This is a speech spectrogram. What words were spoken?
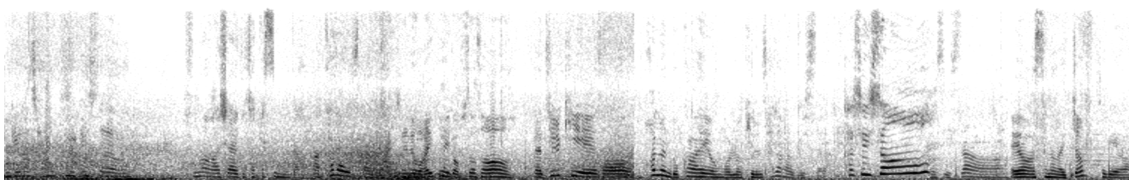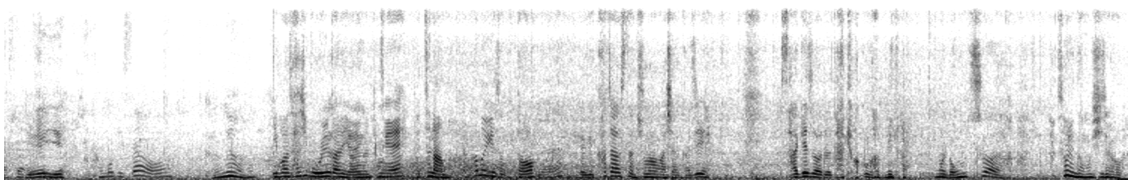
안개가 자욱하게 꼈어요. 중앙아시아에 도착했습니다. 아, 카자흐스탄에. 저희는 와이파이가 없어서 그냥 튀르키예에서 화면 녹화해온 걸로 길을 찾아가고 있어요. 갈 수 있어. 갈 수 있어. 에어 아스타나가 있죠? 저기 에어 아스타나. 예, 예. 방법이 있어요. 그럼요. 이번 45일간의 여행을 통해 베트남 하노이에서부터 네. 여기 카자흐스탄 중앙아시아까지 사계절을 다 겪고 갑니다. 정말 너무 추워요. 손이 너무 시려워.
